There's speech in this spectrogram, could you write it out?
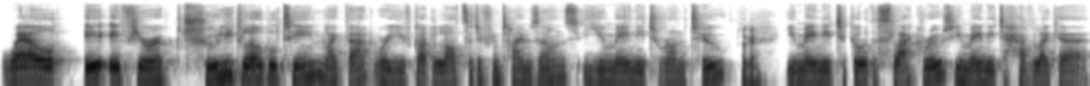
Well, if you're a truly global team like that, where you've got lots of different time zones, you may need to run two. okay, You may need to go the Slack route. You may need to have like a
